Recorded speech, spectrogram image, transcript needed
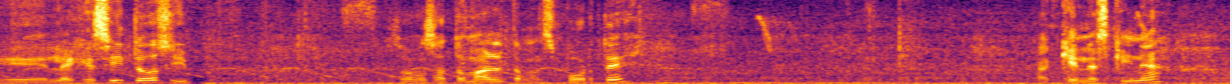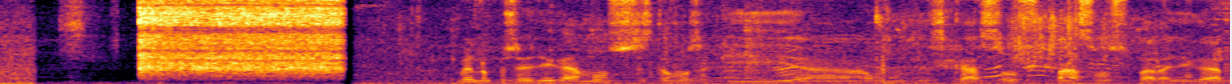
eh, lejecitos y pues vamos a tomar el transporte aquí en la esquina. Bueno, pues ya llegamos, estamos aquí a unos escasos pasos para llegar.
